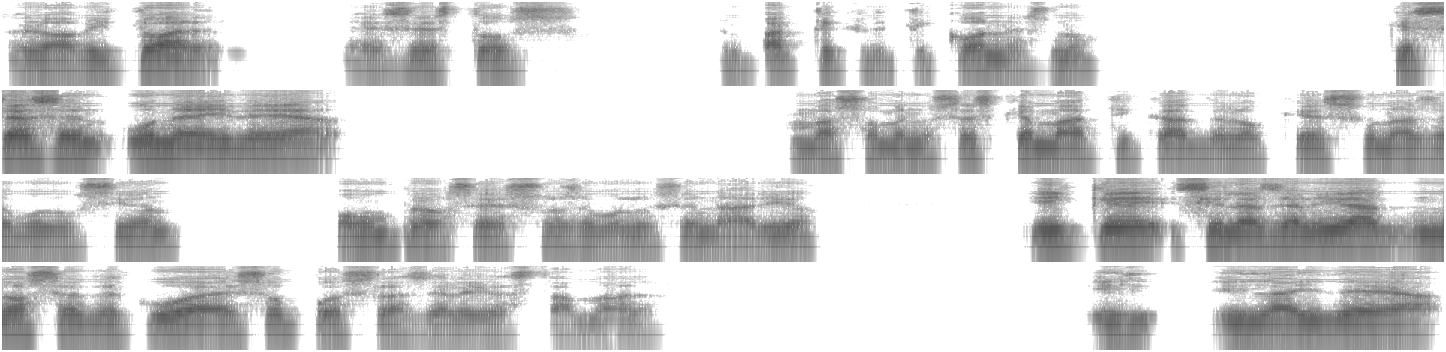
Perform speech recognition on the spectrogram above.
lo habitual, es estos, en parte, criticones, ¿no? Que se hacen una idea más o menos esquemática de lo que es una revolución o un proceso revolucionario y que si la realidad no se adecua a eso, pues la realidad está mal. Y, y, la idea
